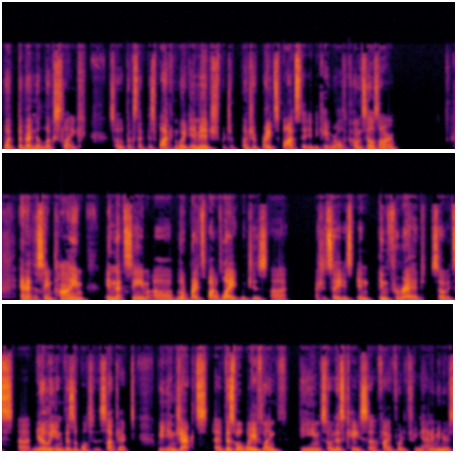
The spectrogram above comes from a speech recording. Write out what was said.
what the retina looks like. So it looks like this black and white image which a bunch of bright spots that indicate where all the cone cells are. And at the same time, in that same uh, little bright spot of light, which is uh, I should say, is in infrared, so it's uh, nearly invisible to the subject. We inject a visible wavelength beam, so in this case, uh, 543 nanometers,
